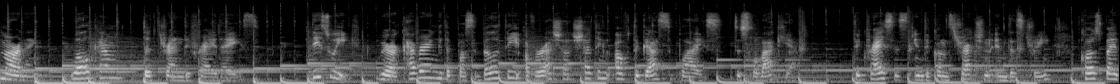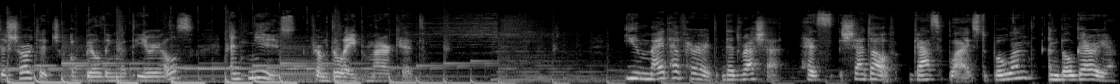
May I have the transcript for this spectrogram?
morning. Welcome to Trendy Fridays. This week, we are covering the possibility of Russia shutting off the gas supplies to Slovakia, the crisis in the construction industry caused by the shortage of building materials, and news from the labor market. You might have heard that Russia has shut off gas supplies to Poland and Bulgaria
